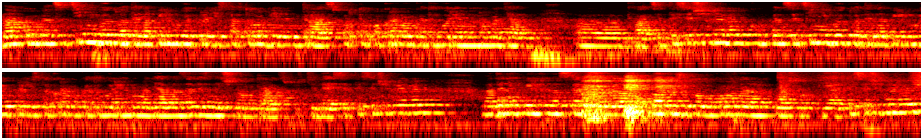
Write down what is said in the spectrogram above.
На компенсаційні виплати на пільговий проїзд автомобільним транспортом окремим категоріям громадян е, 20 тисяч гривень. Компенсаційні виплати на пільговий проїзд окремих категорій громадян на залізничному транспорті 10 тисяч гривень. Надання пільг населенню на оплату житлово-комунальних послуг 5 тисяч гривень.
